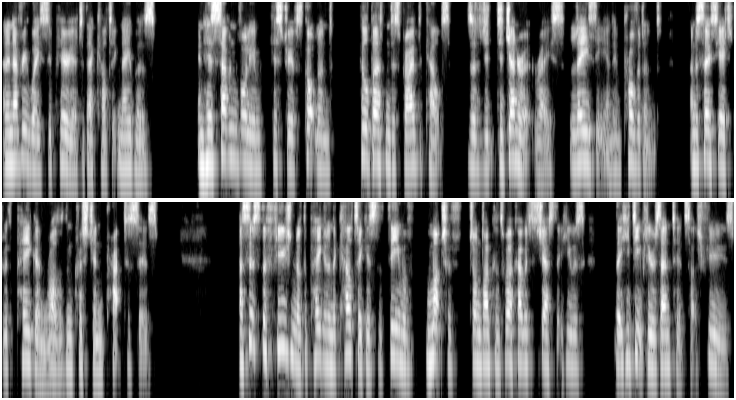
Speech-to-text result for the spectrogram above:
and in every way superior to their Celtic neighbours. In his seven volume History of Scotland, Hill Burton described the Celts as a degenerate race, lazy and improvident, and associated with pagan rather than Christian practices. And since the fusion of the pagan and the Celtic is the theme of much of John Duncan's work, I would suggest that he was that he deeply resented such views.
